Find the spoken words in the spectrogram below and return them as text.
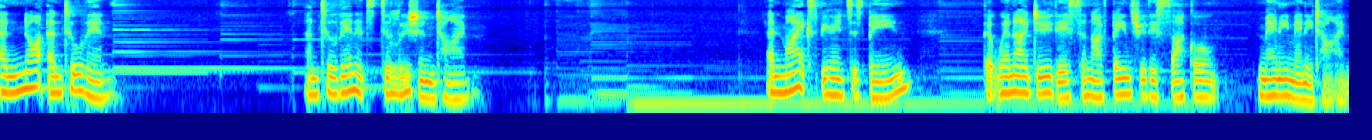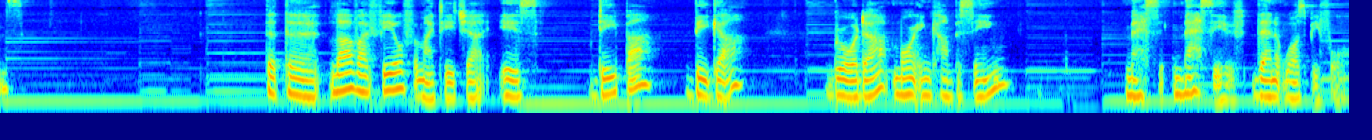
and not until then. Until then, it's delusion time. And my experience has been that when I do this, and I've been through this cycle many, many times, that the love I feel for my teacher is deeper, bigger, broader, more encompassing, massive, massive than it was before.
